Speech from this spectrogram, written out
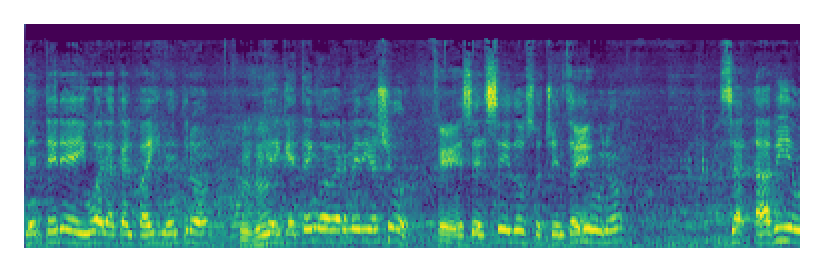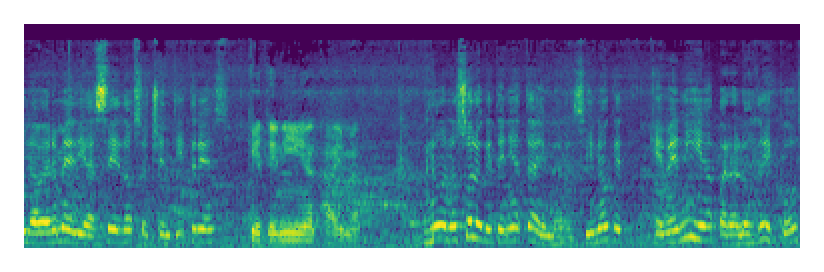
me enteré, igual acá el país no entró, que el que tengo a ver media yo, Sí. que es el C281, sa- había una Vermedia C283, Que tenía timer. no, no solo que tenía timer, sino que, que venía para los decos,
